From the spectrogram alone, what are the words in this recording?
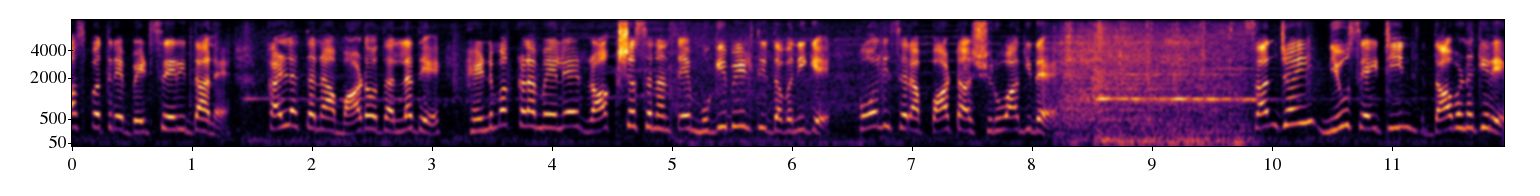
ಆಸ್ಪತ್ರೆ ಬೆಡ್ ಸೇರಿದ್ದಾನೆ. ಕಳ್ಳತನ ಮಾಡೋದಲ್ಲದೆ ಹೆಣ್ಮಕ್ಕಳ ಮೇಲೆ ರಾಕ್ಷಸನಂತೆ ಮುಗಿಬೀಳ್ತಿದ್ದವನಿಗೆ ಪೊಲೀಸರ ಪಾಠ ಶುರುವಾಗಿದೆ. Sanjay news eighteen Davangere.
